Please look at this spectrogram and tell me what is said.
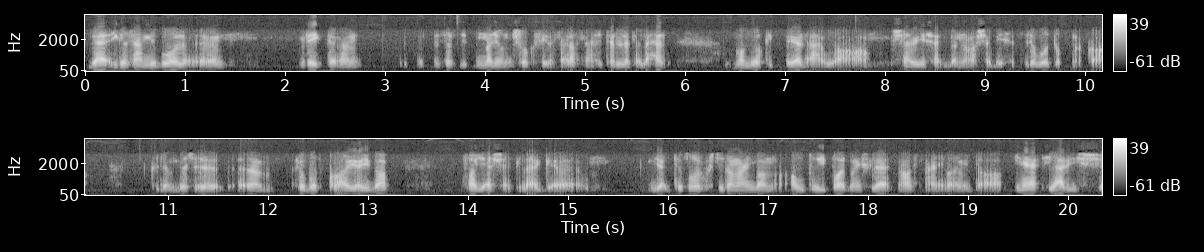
de igazániból végtelen, ez nagyon sokféle felhasználási területe lehet. Gondolok itt például a sebészetben a sebészeti robotoknak a különböző robotkarjaiba, vagy esetleg ugye itt az orvostudományban, autóiparban is lehetne használni, valamint a inerciális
